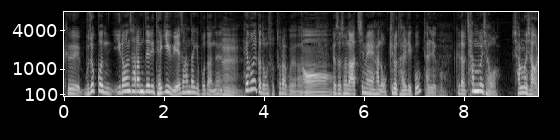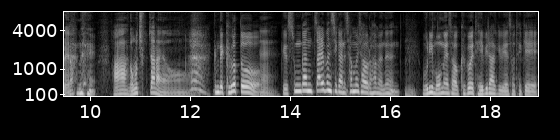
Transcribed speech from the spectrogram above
그 무조건 이런 사람들이 되기 위해서 한다기보다는 음. 해보니까 너무 좋더라고요. 어. 그래서 저는 아침에 한 5km 달리고 달리고. 그다음 찬물 샤워. 샤워 샤워래요? 네. 아, 너무 춥잖아요. 근데 그것도 네. 그 순간 짧은 시간에 찬물 샤워를 하면은 음. 우리 몸에서 그거에 대비를 하기 위해서 되게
